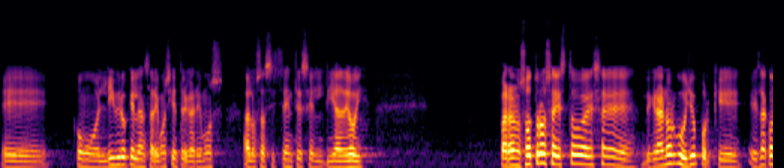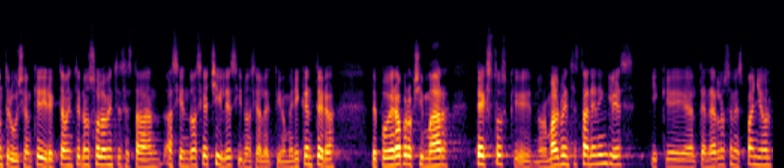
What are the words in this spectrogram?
eh, como el libro que lanzaremos y entregaremos a los asistentes el día de hoy. Para nosotros esto es eh, de gran orgullo porque es la contribución que directamente no solamente se está haciendo hacia Chile, sino hacia Latinoamérica entera, de poder aproximar textos que normalmente están en inglés y que al tenerlos en español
